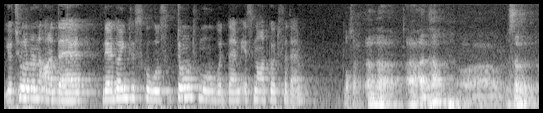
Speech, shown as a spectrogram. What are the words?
Your children are there, they're going to schools, don't move with them, it's not good for them. نصحت ان لا اذهب آه، بسبب آه،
